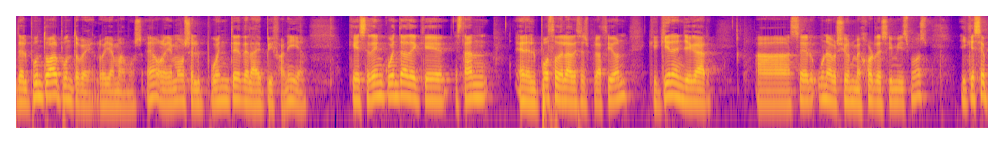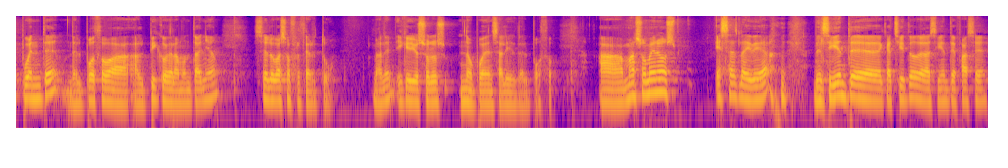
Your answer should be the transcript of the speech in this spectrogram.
del punto A al punto B lo llamamos, ¿eh? o lo llamamos el puente de la epifanía. Que se den cuenta de que están en el pozo de la desesperación, que quieren llegar a ser una versión mejor de sí mismos y que ese puente del pozo al pico de la montaña se lo vas a ofrecer tú, ¿vale? Y que ellos solos no pueden salir del pozo. Uh, más o menos esa es la idea del siguiente cachito, de la siguiente fase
